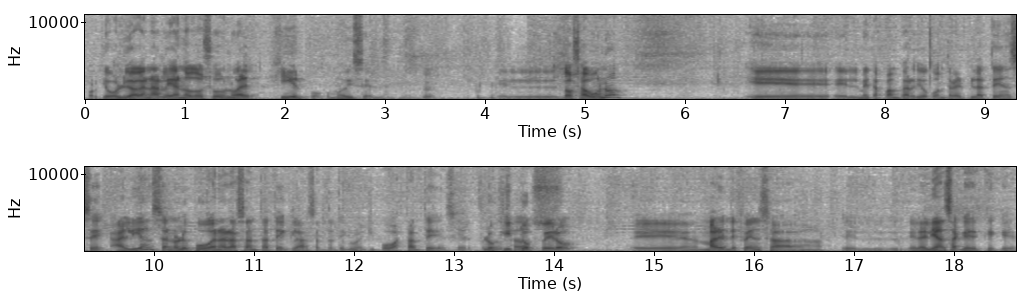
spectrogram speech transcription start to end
porque volvió a ganar, le ganó 2 a 1 al Girpo, como dice el, el 2 a 1. Eh, el Metapan perdió contra el Platense. Alianza no le pudo ganar a Santa Tecla. Santa Tecla es un equipo bastante cierto, flojito, pero eh, mal en defensa el, el Alianza, que, que- que,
